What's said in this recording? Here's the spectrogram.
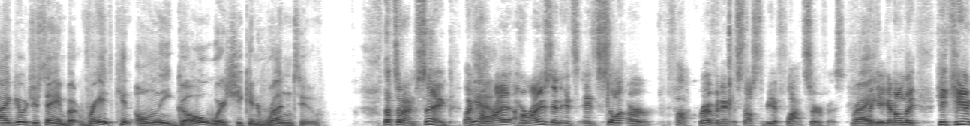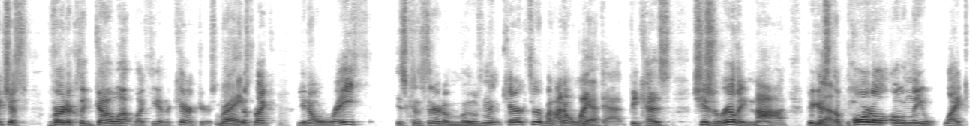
I get what you're saying, but Wraith can only go where she can run to. That's what I'm saying. Like Yeah. Hori- Horizon, it's it's still or fuck Revenant. It still has to be a flat surface. Right. Like he can only he can't just vertically go up like the other characters. Right. Just like you know, Wraith is considered a movement character, but I don't like Yeah. that because she's really not. Because No. the portal only like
